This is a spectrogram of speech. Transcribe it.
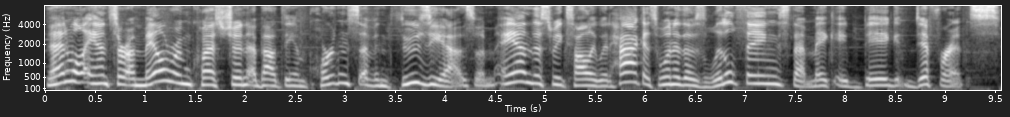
Then we'll answer a mailroom question about the importance of enthusiasm. And this week's Hollywood hack is one of those little things that make a big difference.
